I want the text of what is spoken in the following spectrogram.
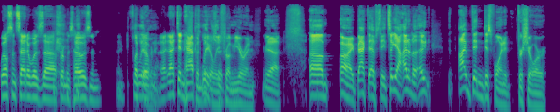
Wilson said it was uh, from his hose, and flipped over. That, that didn't happen. Clearly from urine. Yeah. Um, all right, back to Epstein. So yeah, I don't know. I mean, I've been disappointed for sure.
